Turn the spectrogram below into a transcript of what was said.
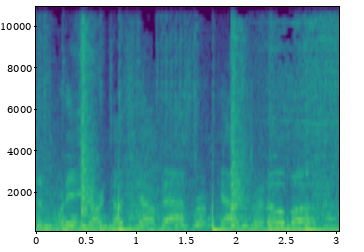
The 28-yard touchdown pass from Castronova.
